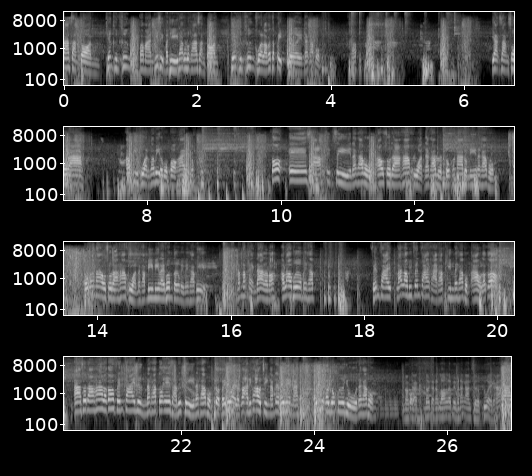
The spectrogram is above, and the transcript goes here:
ค้าสั่งก่อนเที่ยงคืนครึ่งประมาณ 20นาทีถ้าลูกค้าสั่งก่อนเที่ยงคืนครึ่งครัวเราก็จะปิดเลยนะครับผมครับอยากสั่งโซดาเอากี่ขวดครับพี่เดี๋ยวผมบอกให้โต๊ะ A 3 4นะครับผมเอาโซดา5ขวดนะครับผมโต๊ะข้างหน้าตรงนี้นะครับผมโต๊ะข้างหน้าเอาโซดา5ขวดนะครับมีมีอะไรเพิ่มเติมอีกไหมครับพี่น้ำน้ำแข็งได้แล้วเนาะเอาเหล้าเพิ่มไหมครับเฟรนช์ฟรายร้านเรามีเฟรนช์ฟรายขายครับกินไหมครับผมเอาแล้วก็อ่าโซดา5แล้วก็เฟรนช์ฟรายหนึ่งนะครับโต๊ะ A 3 4นะครับผมจดไปด้วยแล้วก็อันนี้ก็เอาจริงนะไม่ได้พูดเล่นนะที่เขายกมืออยู่นะครับผมนอกจากนอกจากนักร้องแล้วเป็นพนักงานเสิร์ฟด้วยนะฮะใช่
